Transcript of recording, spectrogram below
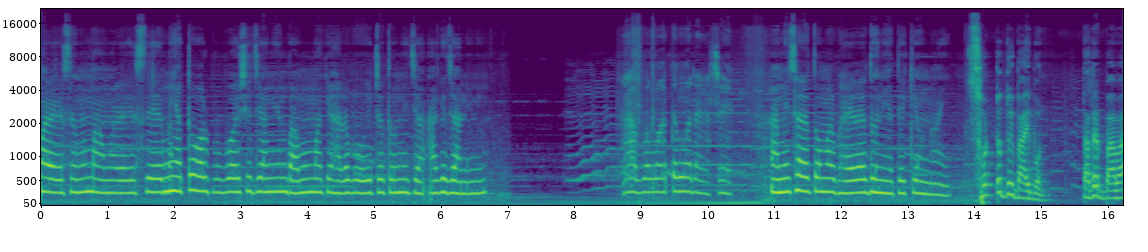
মারা গেছে আমার মা মারা গেছে। আমি এত অল্প বয়সে যে আমি বাবা মাকে হারাবো এটা তো আমি আগে জানিনি। বাবা তো মারা গেছে। আমি ছাড়া তো আমার ভাইয়েরা দুনিয়াতে কেউ নাই। ছোট্ট দুই ভাই বোন তাদের বাবা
